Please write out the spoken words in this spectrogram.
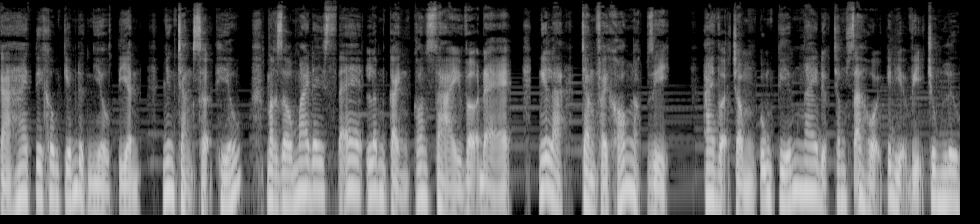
cả hai tuy không kiếm được nhiều tiền nhưng chẳng sợ thiếu, mặc dầu mai đây sẽ lâm cảnh con xài vợ đẻ, nghĩa là chẳng phải khó ngọc gì hai vợ chồng cũng kiếm ngay được trong xã hội cái địa vị trung lưu.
